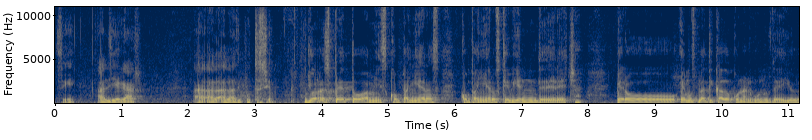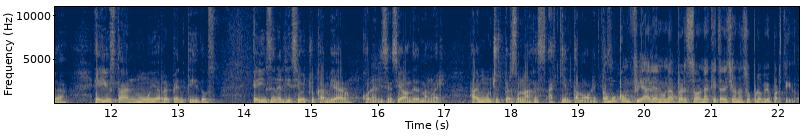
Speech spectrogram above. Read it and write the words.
¿sí? al llegar a, la Diputación? Yo respeto a mis compañeras, compañeros que vienen de derecha, pero hemos platicado con algunos de ellos, ellos están muy arrepentidos. Ellos en el 18 cambiaron con el licenciado Andrés Manuel. Hay muchos personajes aquí en Tamaulipas. ¿Cómo confiar en una persona que traiciona su propio partido?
